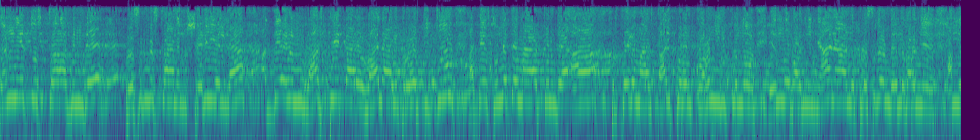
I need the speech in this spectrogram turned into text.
കണ്യത്തുസ്താദിന്റെ പ്രസിഡന്റ് സ്ഥാനം ശരിയല്ല. അദ്ദേഹം രാഷ്ട്രീയക്കാരെ വാലായി പ്രവർത്തിച്ചു. അദ്ദേഹം സുന്നത്തമായത്തിന്റെ ആ പ്രത്യേകമായ താല്പര്യം കുറഞ്ഞിരിക്കുന്നു എന്ന് പറഞ്ഞ് ഞാനാണ് പ്രസിഡന്റ് എന്ന് പറഞ്ഞ് അന്ന്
